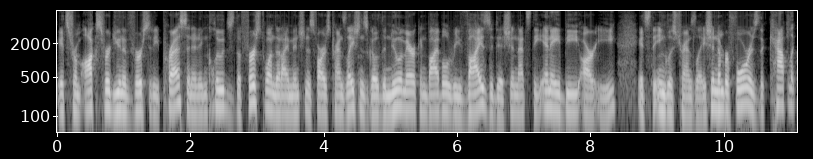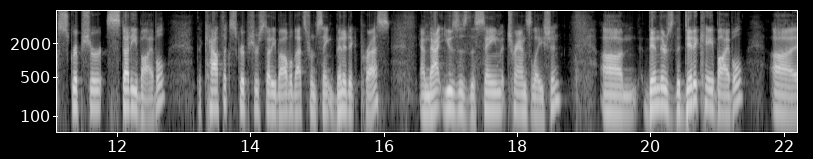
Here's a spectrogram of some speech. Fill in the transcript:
It's from Oxford University Press, and it includes the first one that I mentioned as far as translations go, the New American Bible Revised Edition. That's the NABRE. It's the English translation. Number four is the Catholic Scripture Study Bible the Catholic Scripture Study Bible. That's from St. Benedict Press, and that uses the same translation. Um, then there's the Didache Bible. Uh,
